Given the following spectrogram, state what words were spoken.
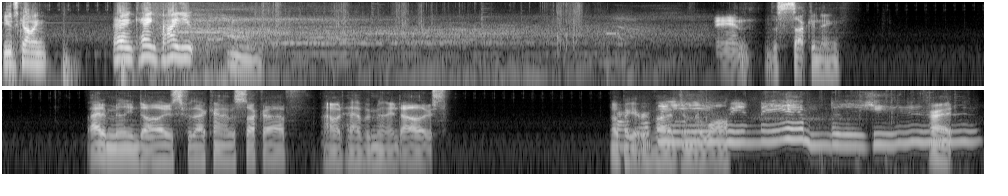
Dude's coming. Hank, Hank, behind you. Hmm. Suckening. If I had a million dollars for that kind of a suck off, I would have a million dollars. Hope I get revived in the wall. All right.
